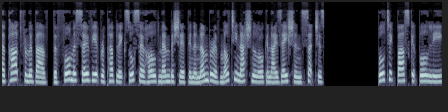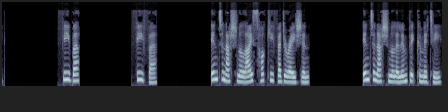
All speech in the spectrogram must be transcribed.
Apart from above, the former Soviet republics also hold membership in a number of multinational organizations such as Baltic Basketball League, FIBA, FIFA, International Ice Hockey Federation, International Olympic Committee,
